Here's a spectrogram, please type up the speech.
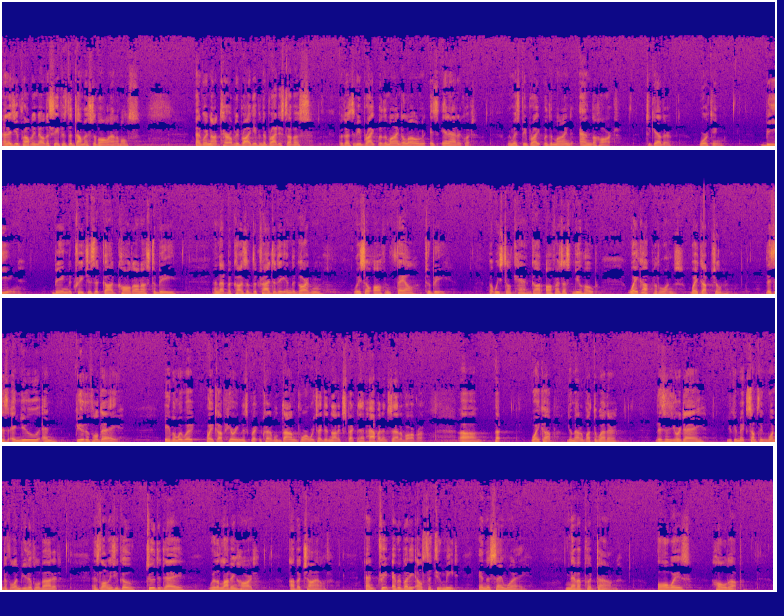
And as you probably know, the sheep is the dumbest of all animals. And we're not terribly bright, even the brightest of us, because to be bright with the mind alone is inadequate. We must be bright with the mind and the heart, together, working, being, being the creatures that God called on us to be, and that because of the tragedy in the garden, we so often fail to be. But we still can. God offers us new hope. Wake up, little ones. Wake up, children. This is a new and beautiful day. Even when we wake up hearing this great, incredible downpour, which I did not expect to have happen in Santa Barbara. Uh, but wake up, no matter what the weather. This is your day. You can make something wonderful and beautiful about it as long as you go to the day with a loving heart of a child and treat everybody else that you meet in the same way. Never put down, always hold up.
